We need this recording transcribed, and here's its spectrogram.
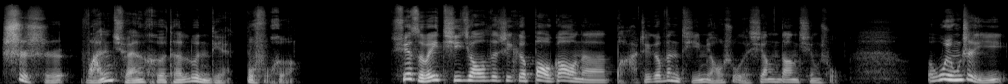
事实完全和他论点不符合。薛紫薇提交的这个报告呢，把这个问题描述的相当清楚，毋庸置疑，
